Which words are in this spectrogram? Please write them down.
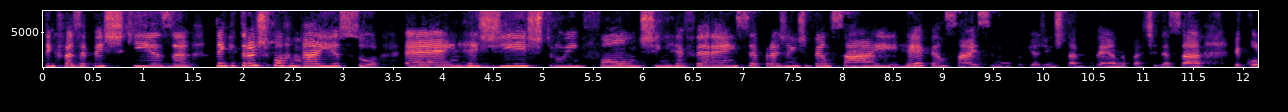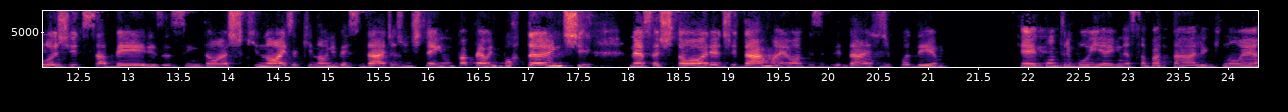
tem que fazer pesquisa, tem que transformar isso é, em registro, em fonte, em referência para a gente pensar e repensar esse mundo que a gente está vivendo a partir dessa ecologia de saberes. Assim. Então, acho que nós aqui na universidade a gente tem um papel importante nessa história de dar maior visibilidade, de poder é, contribuir aí nessa batalha, que não é,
